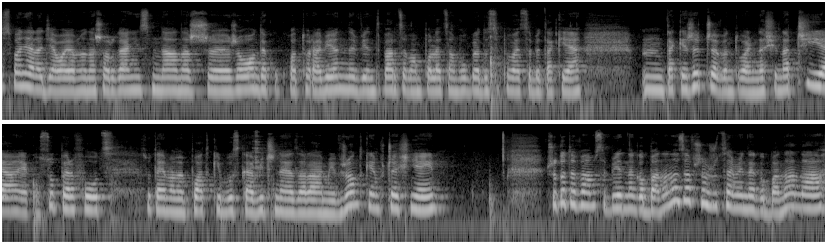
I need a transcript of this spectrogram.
wspaniale działają na nasz organizm, na nasz e, żołądek, układ trawienny, więc bardzo Wam polecam w ogóle dosypywać sobie takie, mm, takie rzeczy, ewentualnie nasiona chia jako superfoods. Tutaj mamy płatki błyskawiczne, ja zalałam je wrzątkiem wcześniej. Przygotowałam sobie jednego banana, zawsze wrzucam jednego banana.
